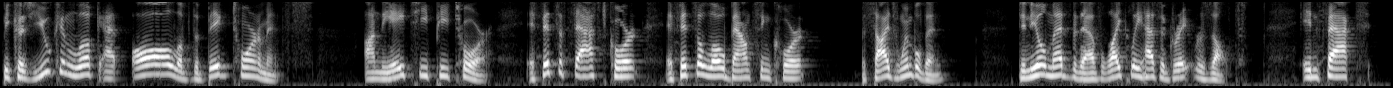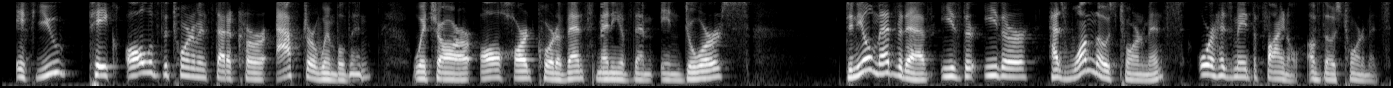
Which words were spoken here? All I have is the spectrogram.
Because you can look at all of the big tournaments on the ATP Tour. If it's a fast court, if it's a low bouncing court, besides Wimbledon, Daniil Medvedev likely has a great result. In fact, if you take all of the tournaments that occur after Wimbledon, which are all hard court events, many of them indoors, Daniil Medvedev either either has won those tournaments or has made the final of those tournaments.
